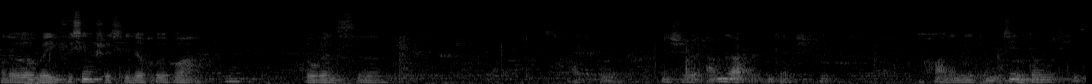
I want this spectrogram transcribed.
好多文艺复兴时期的绘画，罗本斯、是安格尔应该是画的那种近东题材。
